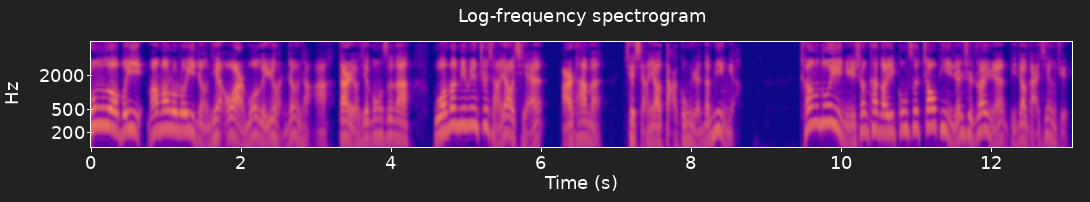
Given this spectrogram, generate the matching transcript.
工作不易，忙忙碌碌一整天，偶尔摸个鱼很正常啊。但是有些公司呢，我们明明只想要钱，而他们却想要打工人的命呀。成都一女生看到一公司招聘人事专员，比较感兴趣，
